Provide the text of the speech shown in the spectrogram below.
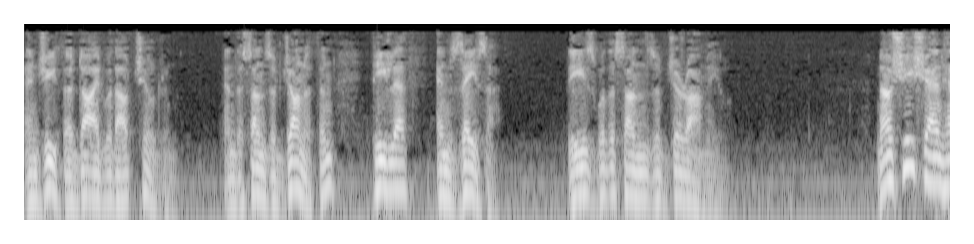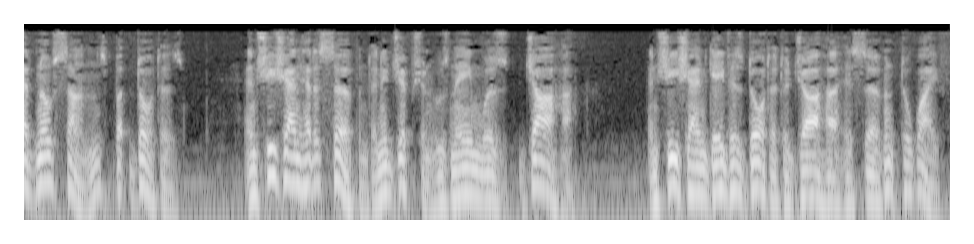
and Jether died without children. And the sons of Jonathan, Peleth and Zaza. These were the sons of Jerahmeel. Now Sheshan had no sons, but daughters. And Sheshan had a servant, an Egyptian, whose name was Jarha. And Sheshan gave his daughter to Jarha his servant to wife,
